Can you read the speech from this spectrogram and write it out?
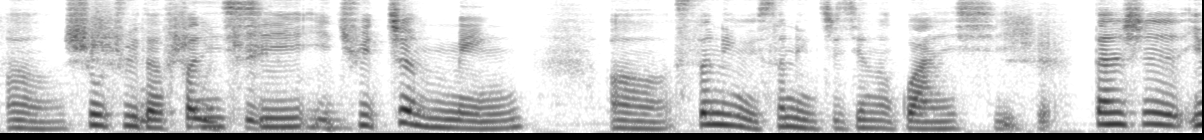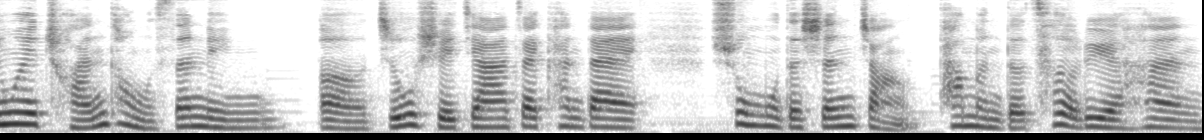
嗯、呃数据的分析，以去证明呃森林与森林之间的关系。是。但是因为传统森林呃植物学家在看待树木的生长，他们的策略和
